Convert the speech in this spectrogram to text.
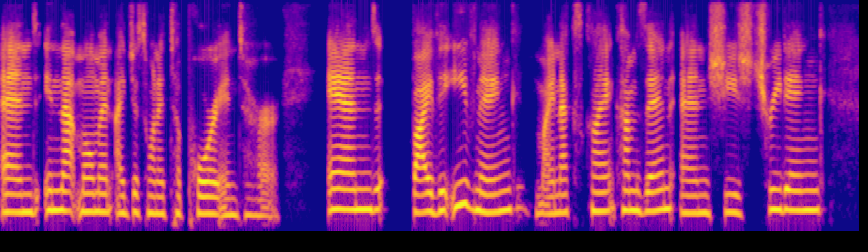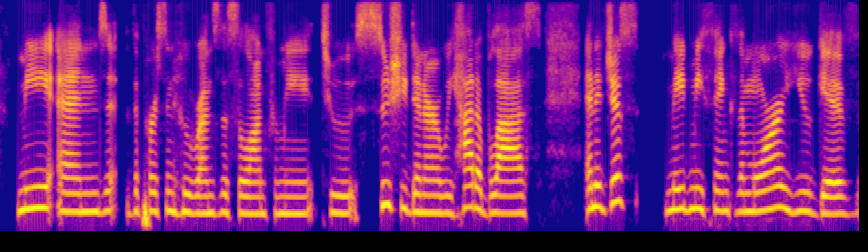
And in that moment, I just wanted to pour into her. And by the evening, my next client comes in and she's treating me and the person who runs the salon for me to sushi dinner. We had a blast. And it just made me think the more you give,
